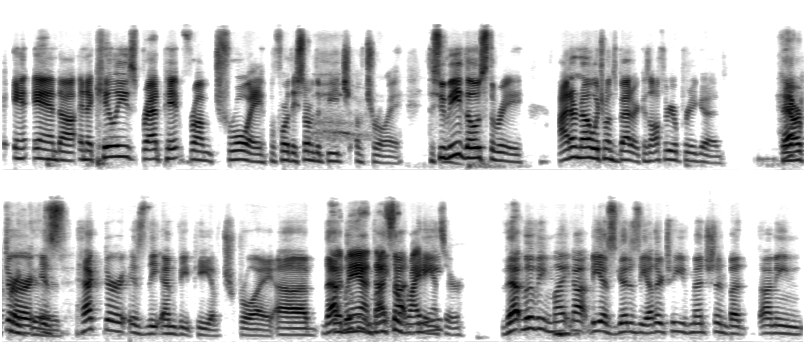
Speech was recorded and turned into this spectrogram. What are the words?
Hector and and, uh, and Achilles, Brad Pitt from Troy before they stormed the beach of Troy. To Hmm. me, those three, I don't know which one's better because all three are pretty good. They Hector pretty is. Hector is the MVP of Troy. Uh, that good movie man, might that's the right be- answer. That movie might not be as good as the other two you've mentioned, but I mean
